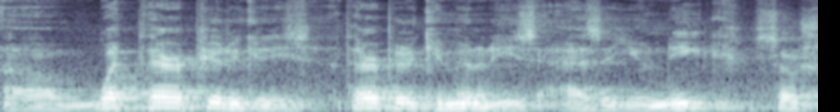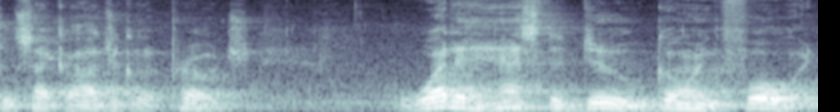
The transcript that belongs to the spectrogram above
uh, what therapeutic, therapeutic communities as a unique social psychological approach, what it has to do going forward.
